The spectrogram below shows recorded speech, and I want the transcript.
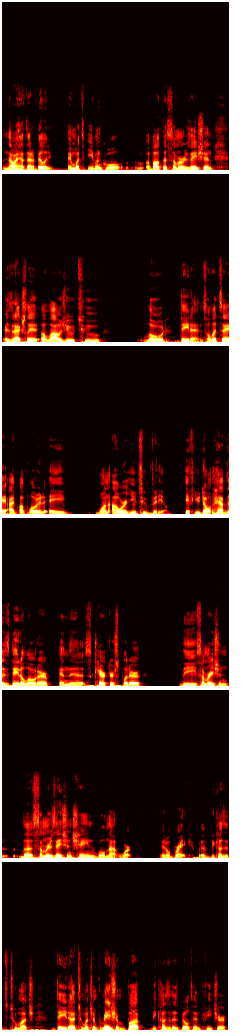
Now i have that ability. And what's even cool about the summarization is it actually allows you to load data in. So let's say i've uploaded a one hour youtube video if you don't have this data loader and this character splitter, the summarization the summarization chain will not work. It'll break uh, because it's too much data, too much information. But because of this built-in feature,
